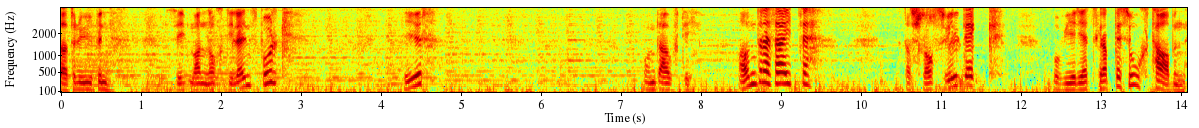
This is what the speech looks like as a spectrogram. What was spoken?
Da drüben sieht man noch die Lenzburg. Hier. Und auf die andere Seite das Schloss Wildeck, wo wir jetzt gerade besucht haben.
